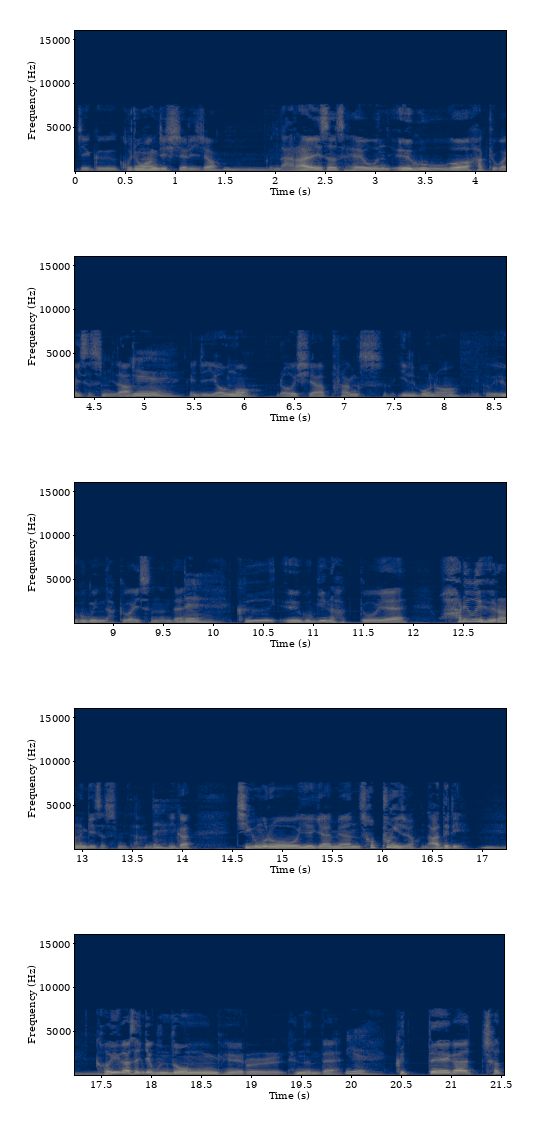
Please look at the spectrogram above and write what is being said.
이제 그 고종 황제 시절이죠. 음. 그 나라에서 세운 외국어 학교가 있었습니다. 예. 그러니까 이제 영어, 러시아, 프랑스, 일본어 그 외국인 학교가 있었는데 네. 그 외국인 학교에 화류회라는 게 있었습니다. 네. 그러니까 지금으로 얘기하면 소풍이죠. 나들이. 음. 거기 가서 이제 운동회를 했는데 예. 그때가 첫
